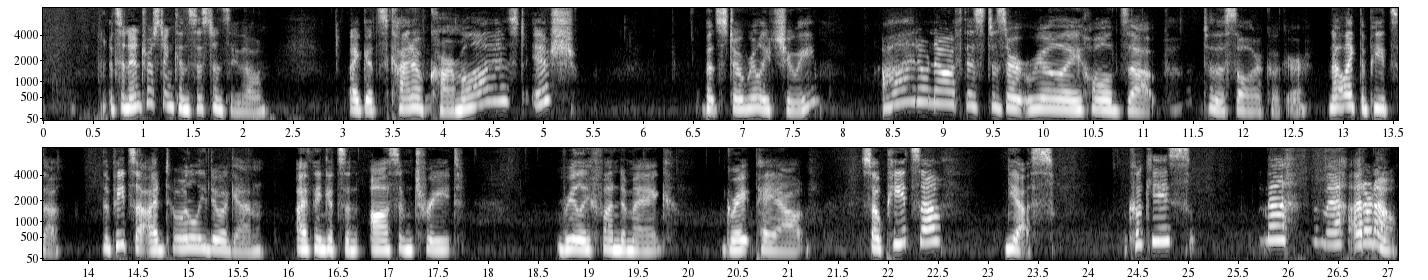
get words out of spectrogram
it's an interesting consistency though. Like it's kind of caramelized-ish, but still really chewy. I don't know if this dessert really holds up to the solar cooker. Not like the pizza. The pizza I'd totally do again. I think it's an awesome treat. Really fun to make. Great payout. So pizza, yes. Cookies, meh, meh, I don't know.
